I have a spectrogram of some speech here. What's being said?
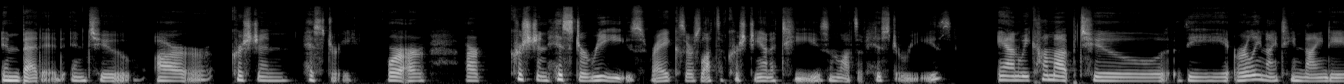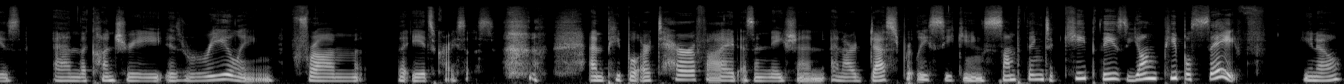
embedded into our Christian history or our, our Christian histories, right? Because there's lots of Christianities and lots of histories. And we come up to the early 1990s, and the country is reeling from the AIDS crisis. and people are terrified as a nation and are desperately seeking something to keep these young people safe, you know?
